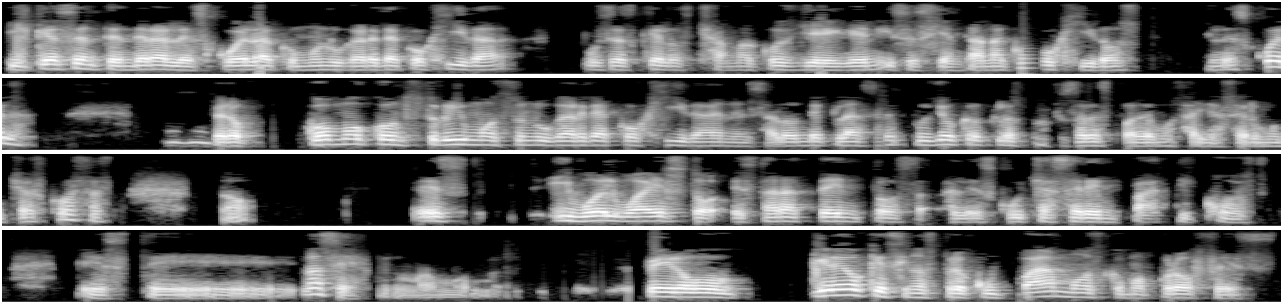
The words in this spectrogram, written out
¿Y qué es entender a la escuela como un lugar de acogida? Pues es que los chamacos lleguen y se sientan acogidos en la escuela. Pero ¿cómo construimos un lugar de acogida en el salón de clase? Pues yo creo que los profesores podemos ahí hacer muchas cosas, ¿no? Es, y vuelvo a esto, estar atentos a la escucha, ser empáticos, este, no sé, pero creo que si nos preocupamos como profes,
